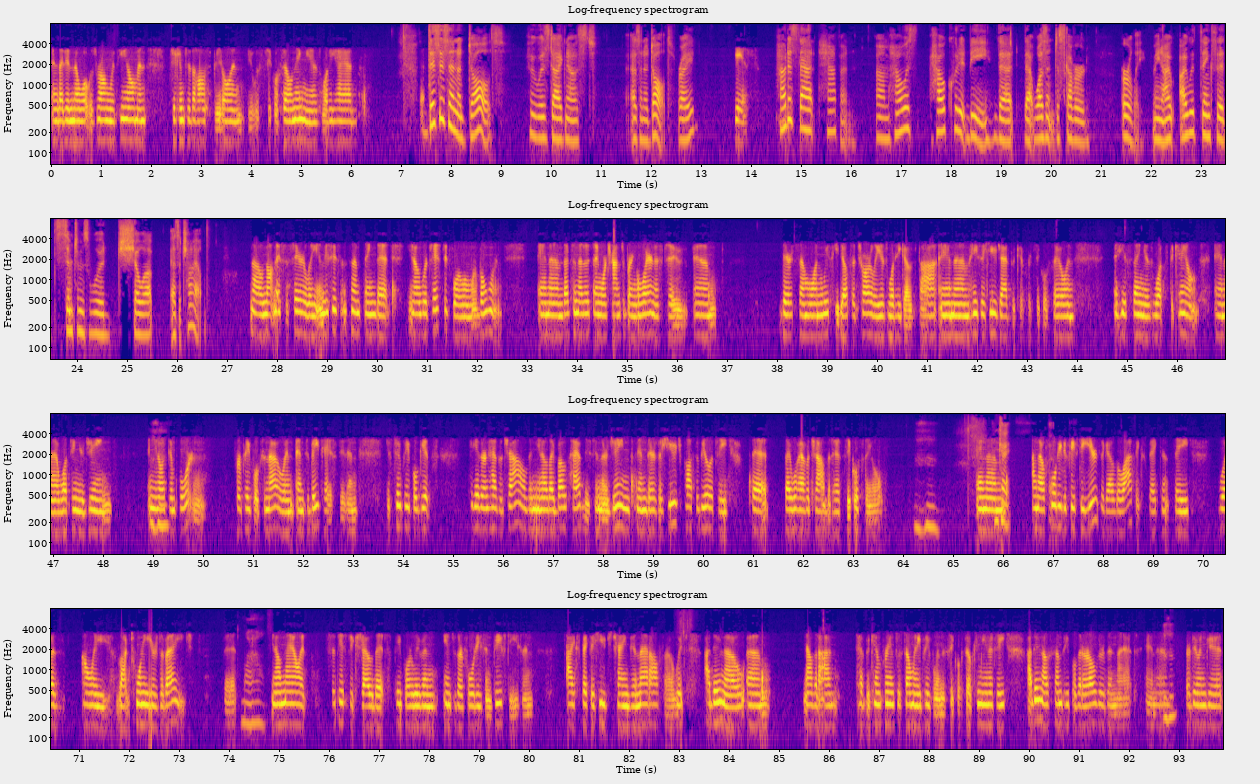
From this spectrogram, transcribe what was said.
and they didn't know what was wrong with him and took him to the hospital and it was sickle cell anemia is what he had. This is an adult who was diagnosed as an adult, right? Yes. How does that happen? Um, how is how could it be that that wasn't discovered early? I mean, I I would think that symptoms would show up as a child. No, not necessarily. And this isn't something that, you know, we're tested for when we're born. And um, that's another thing we're trying to bring awareness to. Um, there's someone, Whiskey Delta Charlie is what he goes by, and um, he's a huge advocate for sickle cell. And his thing is what's the count and uh, what's in your genes. And, mm-hmm. you know, mm-hmm. it's important for people to know and, and to be tested. And if two people get together and has a child and, you know, they both have this in their genes, then there's a huge possibility that they will have a child that has sickle cell. Mm-hmm. And um, okay. I know 40 to 50 years ago, the life expectancy was only like 20 years of age. But wow, you know, now it statistics show that people are living into their 40s and 50s, and I expect a huge change in that also. Which I do know um, now that I have become friends with so many people in the sickle cell community. I do know some people that are older than that, and uh, mm-hmm. they're doing good.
